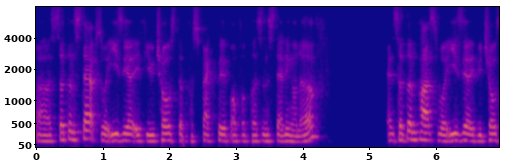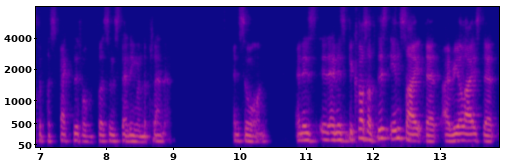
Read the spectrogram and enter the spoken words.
uh, certain steps were easier if you chose the perspective of a person standing on Earth, and certain parts were easier if you chose the perspective of a person standing on the planet, and so on. And it's, and it's because of this insight that I realized that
